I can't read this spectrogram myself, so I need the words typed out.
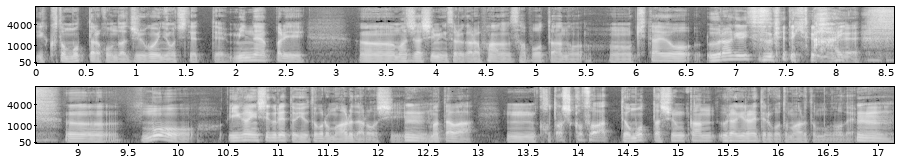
行くと思ったら今度は15位に落ちてって、みんなやっぱり、うん、町田市民、それからファン、サポーターの、うん、期待を裏切り続けてきてるので、うん、もう、意外にしてくれというところもあるだろうし、または、うん、今年こそはって思った瞬間、裏切られてることもあると思うので、うん。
